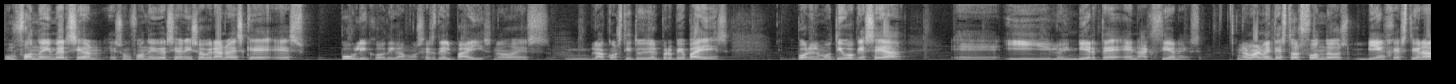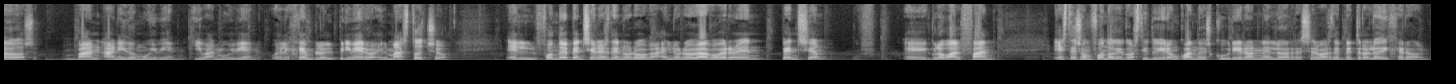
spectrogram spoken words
Un fondo de inversión es un fondo de inversión y soberano es que es público, digamos, es del país, ¿no? Es, lo ha constituido el propio país, por el motivo que sea, eh, y lo invierte en acciones. Normalmente estos fondos, bien gestionados, van, han ido muy bien, y van muy bien. El ejemplo, el primero, el más tocho, el fondo de pensiones de Noruega, el Noruega Government Pension eh, Global Fund este es un fondo que constituyeron cuando descubrieron las reservas de petróleo. Dijeron,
